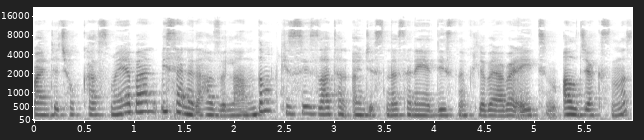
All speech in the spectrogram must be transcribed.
bence çok kasmaya. Ben bir senede hazırlandım ki siz zaten öncesinde seneye dil sınıfıyla beraber eğitim alacaksınız.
